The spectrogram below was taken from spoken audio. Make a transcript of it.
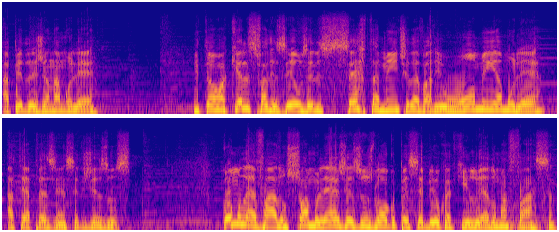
apedrejando a mulher. Então, aqueles fariseus, eles certamente levariam o homem e a mulher até a presença de Jesus. Como levaram só a mulher, Jesus logo percebeu que aquilo era uma farsa.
